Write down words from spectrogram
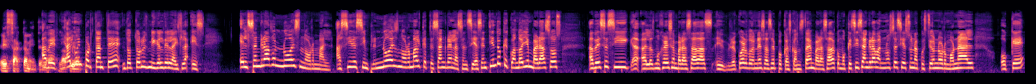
Exactamente. A ver, algo importante, doctor Luis Miguel de la Isla, es el sangrado no es normal, así de simple. No es normal que te sangren las encías. Entiendo que cuando hay embarazos a veces sí, a, las mujeres embarazadas, eh, recuerdo en esas épocas cuando estaba embarazada, como que sí sangraban, no sé si es una cuestión hormonal o qué,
